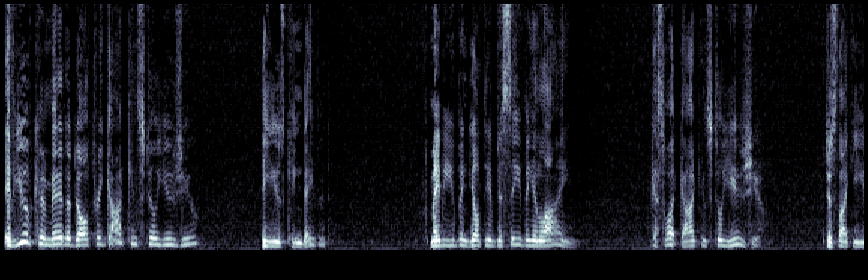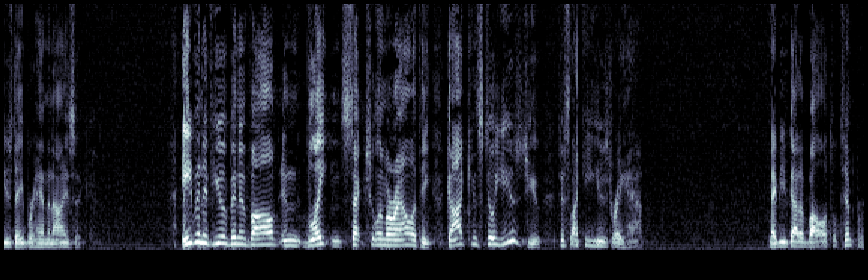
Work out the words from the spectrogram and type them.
If you have committed adultery, God can still use you. He used King David. Maybe you've been guilty of deceiving and lying. Guess what? God can still use you, just like He used Abraham and Isaac. Even if you have been involved in blatant sexual immorality, God can still use you, just like He used Rahab. Maybe you've got a volatile temper.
